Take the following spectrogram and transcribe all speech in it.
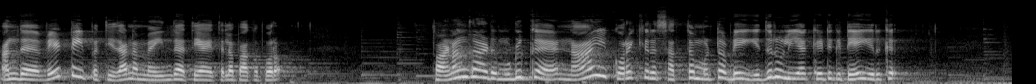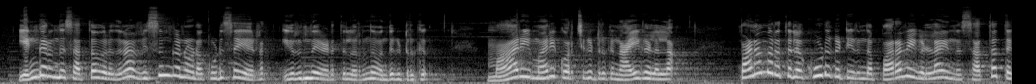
அந்த வேட்டை பற்றி தான் நம்ம இந்த அத்தியாயத்தில் பார்க்க போகிறோம் பனங்காடு முழுக்க நாய் குறைக்கிற சத்தம் மட்டும் அப்படியே எதிரொலியாக கேட்டுக்கிட்டே இருக்குது எங்கேருந்து சத்தம் வருதுன்னா விசுங்கனோட குடிசை இட இருந்த இடத்துல இருந்து வந்துக்கிட்டு இருக்கு மாறி மாறி குறைச்சிக்கிட்டு இருக்கு நாய்கள் எல்லாம் பனைமரத்தில் கூடு கட்டியிருந்த பறவைகள்லாம் இந்த சத்தத்தை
